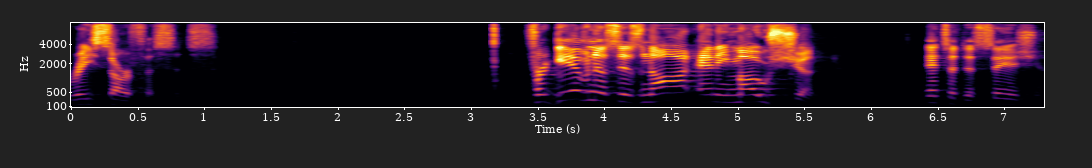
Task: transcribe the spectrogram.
resurfaces. Forgiveness is not an emotion, it's a decision.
